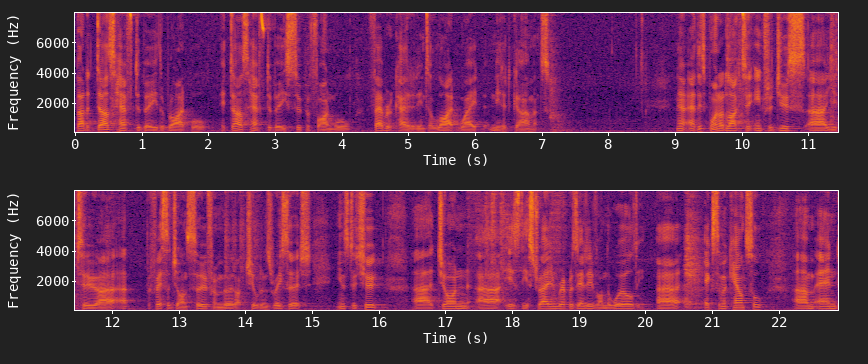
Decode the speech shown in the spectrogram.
But it does have to be the right wool. It does have to be superfine wool fabricated into lightweight knitted garments. Now, at this point, I'd like to introduce uh, you to uh, uh, Professor John Su from Murdoch Children's Research Institute. Uh, John uh, is the Australian representative on the World uh, Eczema Council, um, and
